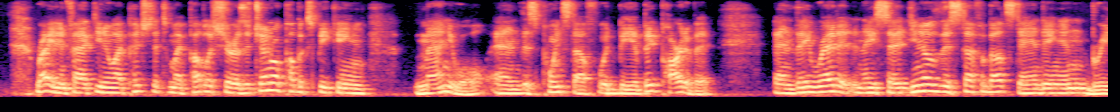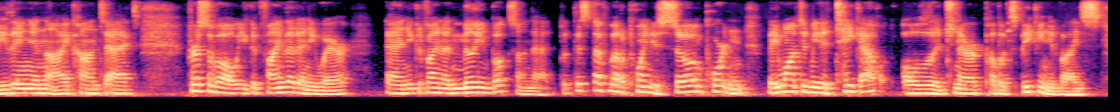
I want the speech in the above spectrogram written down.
right. In fact, you know, I pitched it to my publisher as a general public speaking manual, and this point stuff would be a big part of it. And they read it and they said, you know, this stuff about standing and breathing and eye contact. First of all, you could find that anywhere and you could find a million books on that. But this stuff about a point is so important. They wanted me to take out all the generic public speaking advice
